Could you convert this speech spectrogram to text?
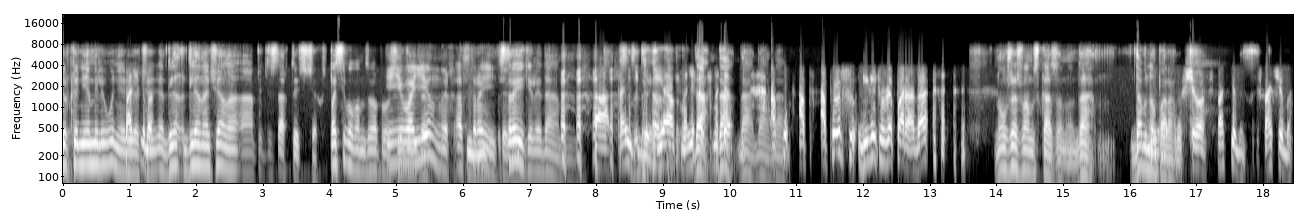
Только не о миллионе Спасибо. речь, для, для начала о 500 тысячах. Спасибо вам за вопрос. И не военных, а строителей. Строители, да. А, строители, ясно, ясно. Да, да, да. А, а, а Польшу делить уже пора, да? Ну, уже же вам сказано, да. Давно пора. Все, спасибо, спасибо.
